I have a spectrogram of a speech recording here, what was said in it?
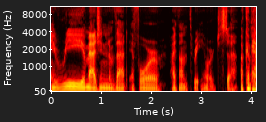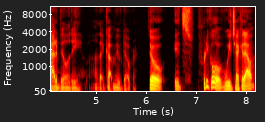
a reimagining of that for Python 3 or just a, a compatibility uh, that got moved over. So it's pretty cool. We check it out.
